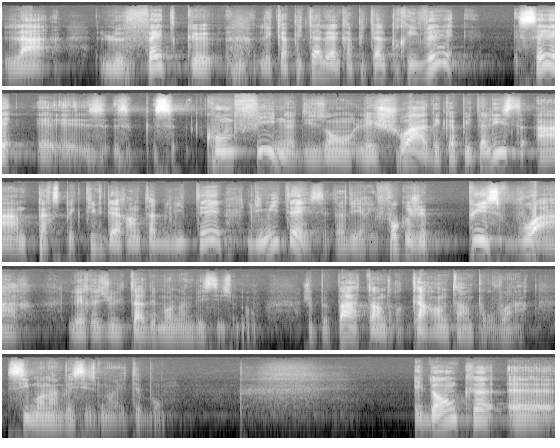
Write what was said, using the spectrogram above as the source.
le fait que les capitales et un capital privé c'est euh, confine, disons, les choix des capitalistes à une perspective de rentabilité limitée. C'est-à-dire, il faut que je puisse voir les résultats de mon investissement. Je ne peux pas attendre 40 ans pour voir si mon investissement était bon. Et donc, euh,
